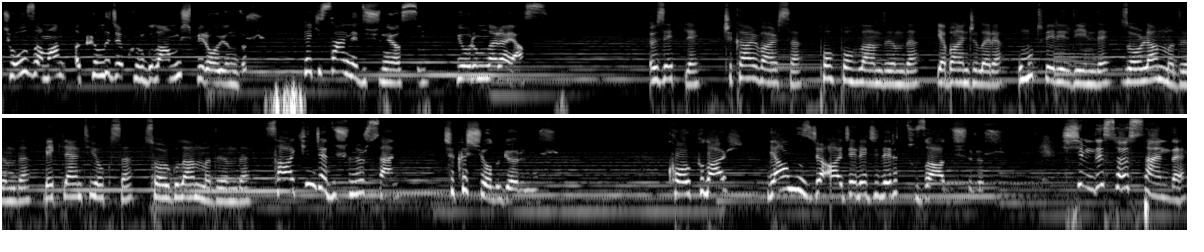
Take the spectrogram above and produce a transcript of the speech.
çoğu zaman akıllıca kurgulanmış bir oyundur. Peki sen ne düşünüyorsun? Yorumlara yaz. Özetle, çıkar varsa, pohpohlandığında, yabancılara, umut verildiğinde, zorlanmadığında, beklenti yoksa, sorgulanmadığında, Sakince düşünürsen çıkış yolu görünür. Korkular yalnızca acelecileri tuzağa düşürür. Şimdi söz sende.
